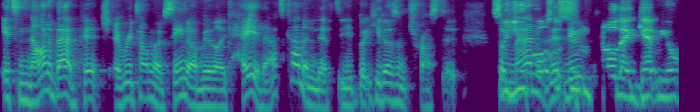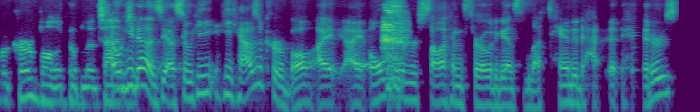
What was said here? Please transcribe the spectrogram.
It's not a bad pitch. Every time I've seen it, I'll be like, hey, that's kind of nifty, but he doesn't trust it. So but you Madden, also th- see him throw that get me over curveball a couple of times. Oh, he does. Yeah. So he he has a curveball. I I only ever saw him throw it against left-handed ha- uh, hitters.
